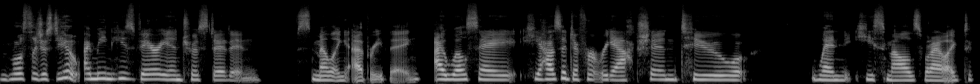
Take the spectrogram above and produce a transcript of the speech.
mostly just you? I mean, he's very interested in smelling everything. I will say he has a different reaction to when he smells what I like to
